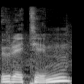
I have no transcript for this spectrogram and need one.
Üretim,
